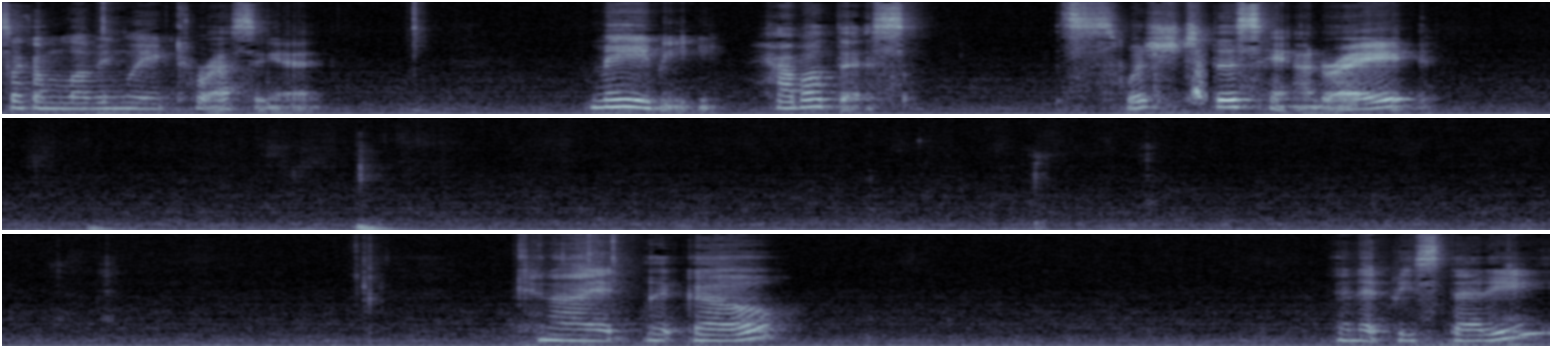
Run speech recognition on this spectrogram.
It's like I'm lovingly caressing it. Maybe. How about this? Switch to this hand, right? Can I let go? And it be steady?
